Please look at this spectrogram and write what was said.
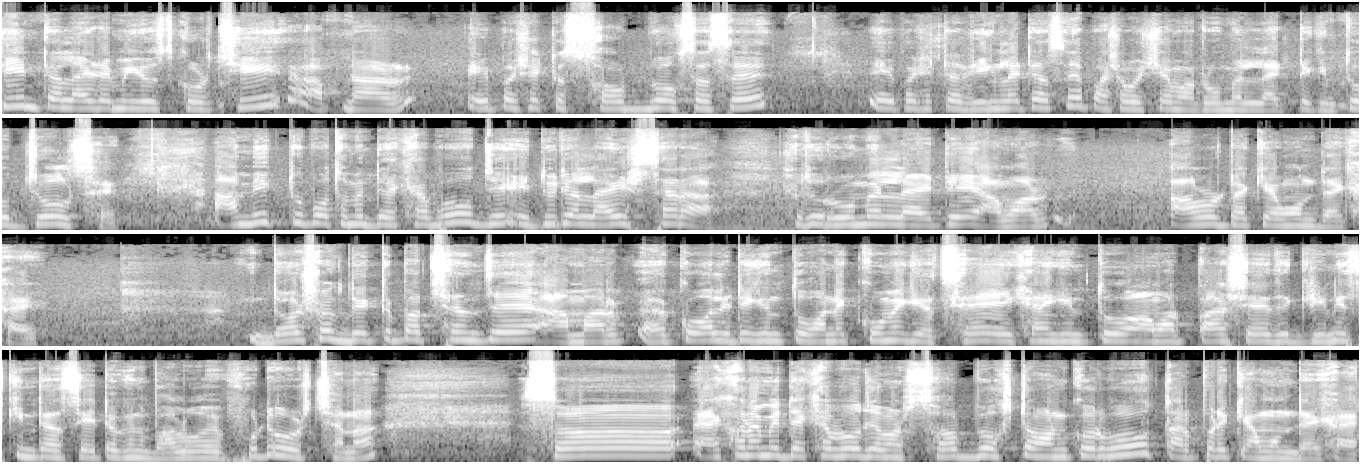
তিনটা লাইট আমি ইউজ করছি, আপনার এই পাশে একটা সফট বক্স আছে, এই পাশে একটা রিং লাইট আছে, পাশাপাশি আমার রুমের লাইটটা কিন্তু জ্বলছে। আমি একটু প্রথমে দেখাবো যে এই দুইটা লাইট ছাড়া শুধু রুমের লাইটে আমার আলোটা কেমন দেখায়। দর্শক দেখতে পাচ্ছেন যে আমার কোয়ালিটি কিন্তু অনেক কমে গেছে। এখানে কিন্তু আমার পাশে যে গ্রিন স্ক্রিনটা আছে, এটাও কিন্তু ভালোভাবে ফুটে উঠছে না। সো এখন আমি দেখাবো যে আমার সফট বক্সটা অন করব, তারপরে কেমন দেখায়।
